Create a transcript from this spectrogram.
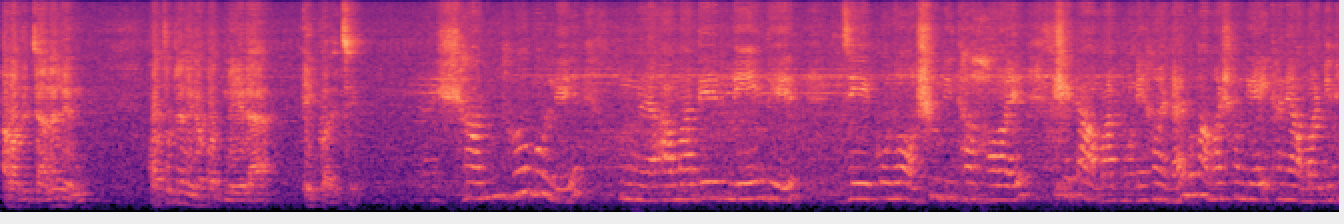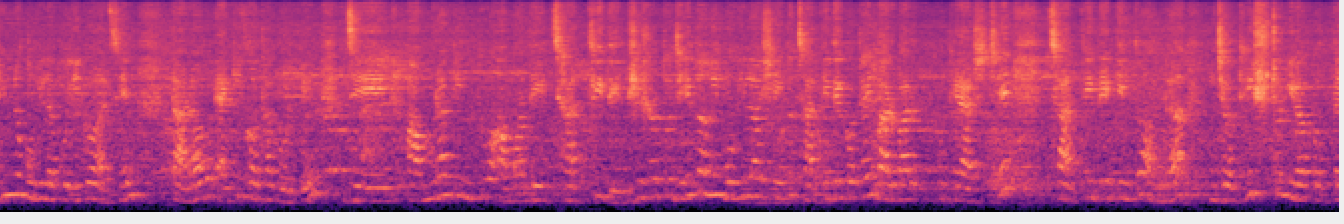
আমাদের জানালেন কতটা নিরাপদ মেয়েরা এই কলেজে সান্ধ্য বলে আমাদের মেয়েদের যে কোনো অসুবিধা হয় সেটা আমার মনে হয় না এবং আমার সঙ্গে এখানে আমার বিভিন্ন মহিলা কলিগও আছেন, তারাও একই কথা বলবেন যে আমরা কিন্তু আমাদের ছাত্রীদের, বিশেষত সেহেতু ছাত্রীদের কথাই বারবার উঠে আসছে। ছাত্রীদের কিন্তু আমরা যথেষ্ট নিরাপত্তা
